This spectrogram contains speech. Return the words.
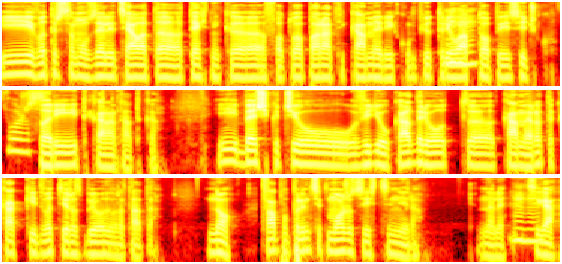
и вътре са му взели цялата техника, фотоапарати, камери, компютри, Мгм. лаптопи и всичко. Ужас. Пари и така нататък. И беше качил видеокадри от камерата как идват и разбиват вратата. Но това по принцип може да се изценира. Нали? Мгм. Сега,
